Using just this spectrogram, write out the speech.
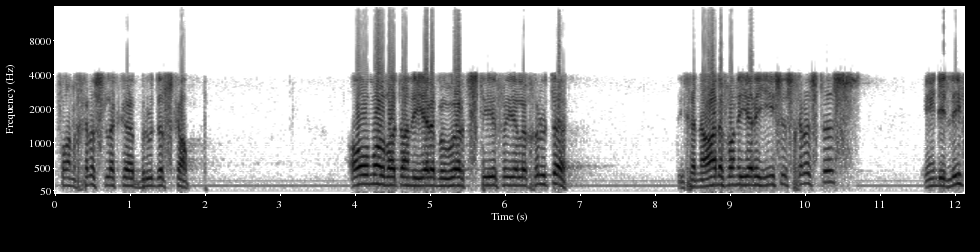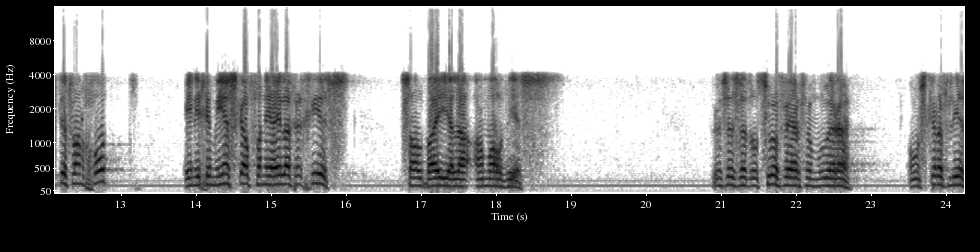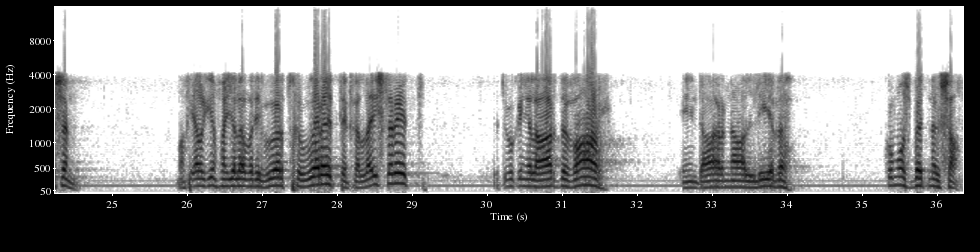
van Christelike broederskap. Almal wat aan die Here behoort, stuur vir julle groete. Die genade van die Here Jesus Christus en die liefde van God en die gemeenskap van die Heilige Gees sal by julle almal wees. Ons is dit tot sover vermoere ons skriflesing. Mag elkeen van julle wat die woord gehoor het en geluister het, dit ook in julle hart bewaar en daarna lewe. Kom ons bid nou saam.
